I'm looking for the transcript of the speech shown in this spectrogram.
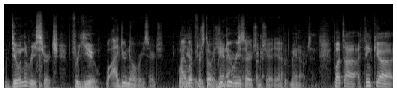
We're doing the research for you. well, I do no research. Well, I yeah, look for you stories. You do research and Okay, shit. you Yeah. Put the man hours in. But uh, I think uh,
